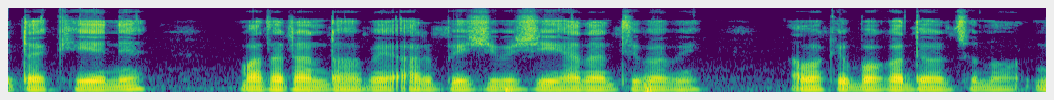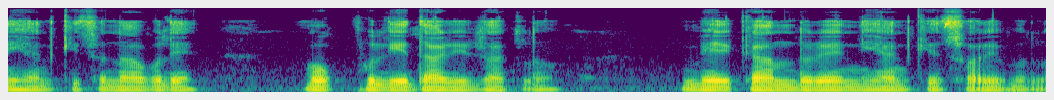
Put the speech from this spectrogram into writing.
এটা খেয়ে নে, মাথা ঠান্ডা হবে আর বেশি বেশি এনার্জি পাবে আমাকে বকা দেওয়ার জন্য। নিহান কিছু না বলে মুখ ফুলিয়ে দাঁড়িয়ে রাখল। মেয়ের কান ধরে নিহানকে সরি বলল,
